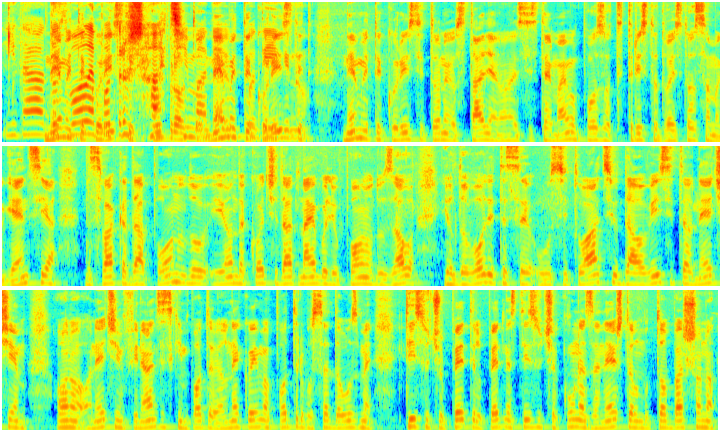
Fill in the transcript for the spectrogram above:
i da dozvole potrošačima upravo to, da nemojte podignu. koristiti, nemojte koristiti onaj ustaljen onaj sistem. Ajmo pozvati 328 agencija da svaka da ponudu i onda ko će dati najbolju ponudu za ovo, jer dovodite se u situaciju da ovisite o nečijem, ono, o nečijim financijskim potrebama. Jel neko ima potrebu sad da uzme 1005 ili 15 tisuća kuna za nešto, jel mu to baš ono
